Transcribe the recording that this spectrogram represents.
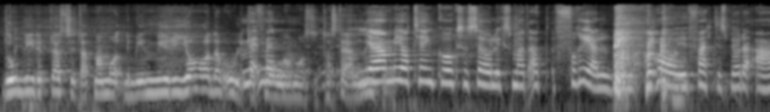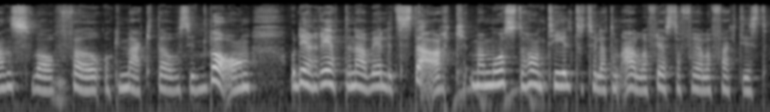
Då blir det plötsligt att man må, det blir en myriad av olika Men- men- frågor man måste ta ställning Ja, till. men jag tänker också så liksom att, att föräldern har ju faktiskt både ansvar för och makt över sitt barn. Och den rätten är väldigt stark. Man måste ha en tilltro till att de allra flesta föräldrar faktiskt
